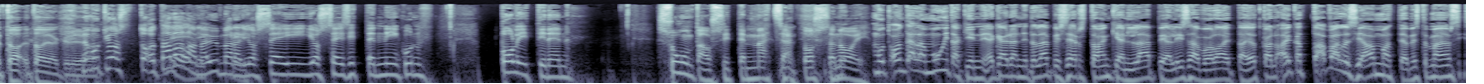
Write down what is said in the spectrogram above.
No to, toi on kyllä No joo. mutta jos, to, tavallaan mä niin, ymmärrän, niin. jos ei, jos ei sitten niin kuin poliittinen suuntaus sitten mätsää tossa noin. Mutta on täällä muitakin, ja käydään niitä läpi, Sers Tankianin läpi ja lisää voi laittaa, jotka on aika tavallisia ammatteja, mistä mä en olisi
